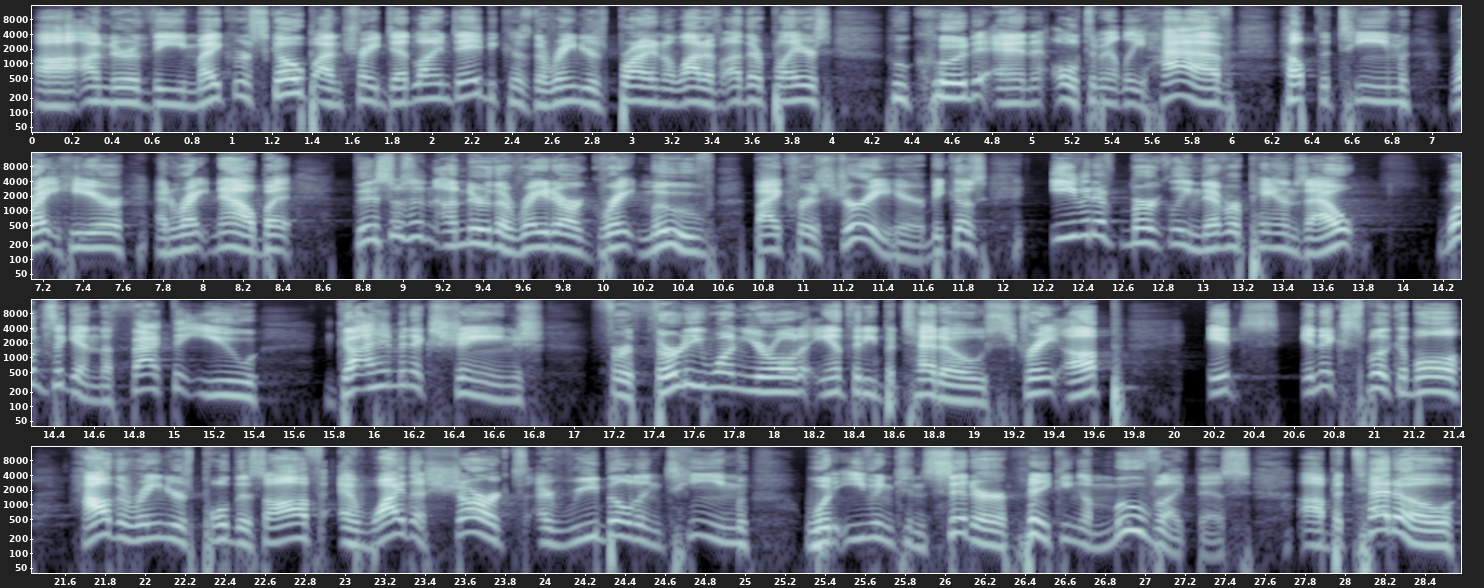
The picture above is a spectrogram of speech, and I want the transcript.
uh, under the microscope on trade deadline day because the Rangers brought in a lot of other players who could and ultimately have helped the team right here and right now. But this was an under the radar great move by Chris Drury here because even if Merkley never pans out, once again, the fact that you got him in exchange for 31 year old Anthony Bitetto straight up it's inexplicable how the Rangers pulled this off and why the Sharks, a rebuilding team, would even consider making a move like this. Uh, Bitetto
